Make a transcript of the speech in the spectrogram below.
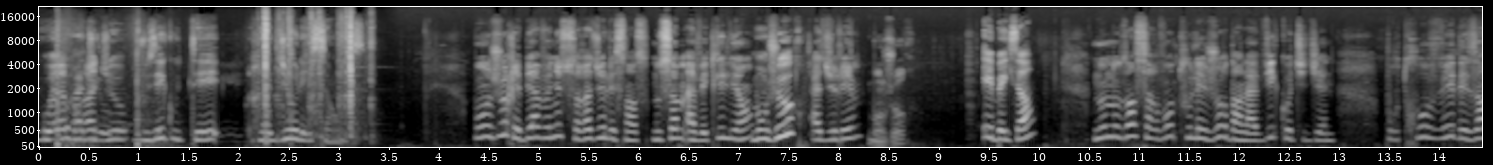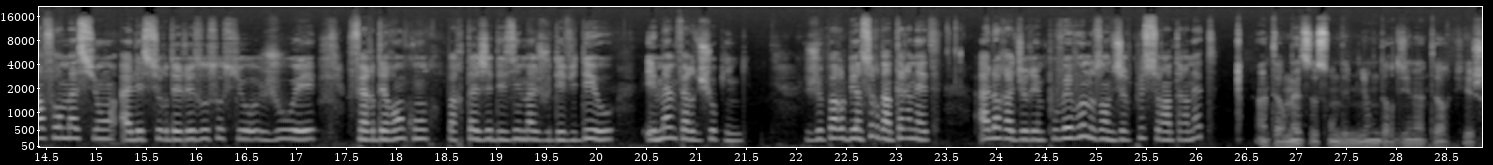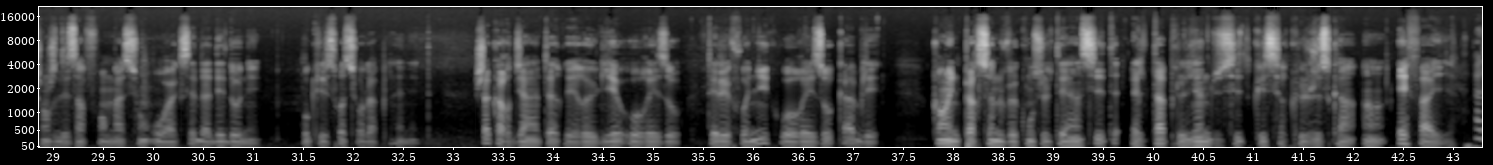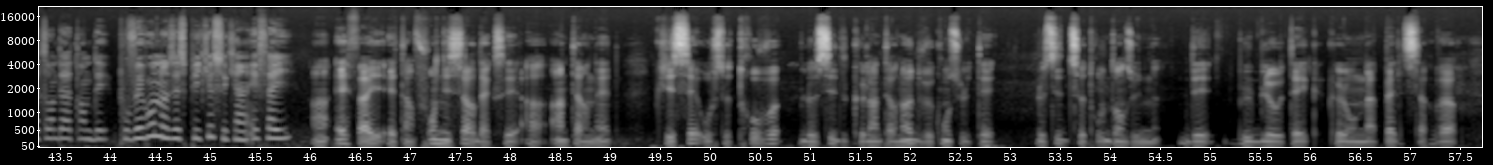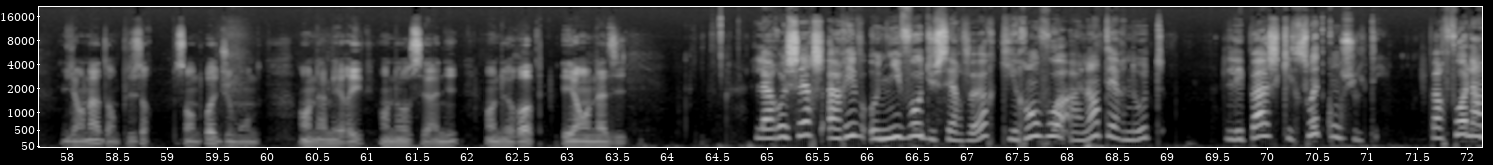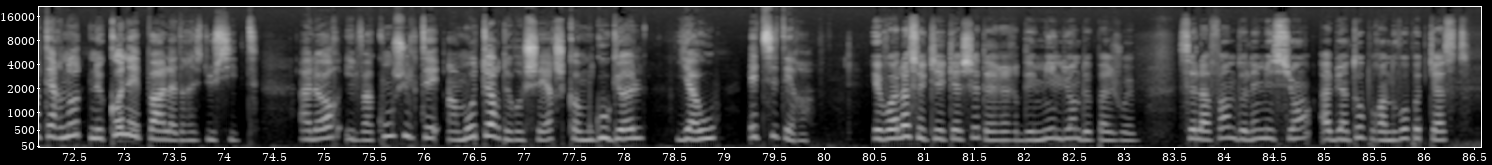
Web Radio. Vous écoutez Radio L'essence. Bonjour et bienvenue sur Radio L'essence. Nous sommes avec Lilian. Bonjour. Adurim. Bonjour. Et Beissa. Nous nous en servons tous les jours dans la vie quotidienne. Pour trouver des informations, aller sur des réseaux sociaux, jouer, faire des rencontres, partager des images ou des vidéos et même faire du shopping. Je parle bien sûr d'Internet. Alors Adurim, pouvez-vous nous en dire plus sur Internet? Internet, ce sont des millions d'ordinateurs qui échangent des informations ou accèdent à des données, où qu'ils soient sur la planète. Chaque ordinateur est relié au réseau téléphonique ou au réseau câblé. Quand une personne veut consulter un site, elle tape le lien du site qui circule jusqu'à un FAI. Attendez, attendez. Pouvez-vous nous expliquer ce qu'est un FAI Un FAI est un fournisseur d'accès à Internet qui sait où se trouve le site que l'internaute veut consulter. Le site se trouve dans une des bibliothèques que l'on appelle serveurs. Il y en a dans plusieurs endroits du monde, en Amérique, en Océanie, en Europe et en Asie. La recherche arrive au niveau du serveur qui renvoie à l'internaute les pages qu'il souhaite consulter. Parfois l'internaute ne connaît pas l'adresse du site, alors il va consulter un moteur de recherche comme Google, Yahoo, etc. Et voilà ce qui est caché derrière des millions de pages web. C'est la fin de l'émission. À bientôt pour un nouveau podcast.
